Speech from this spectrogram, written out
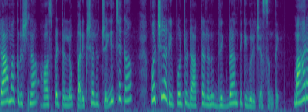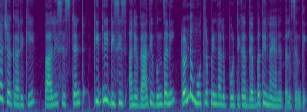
రామకృష్ణ హాస్పిటల్లో పరీక్షలు చేయించగా వచ్చిన రిపోర్టు డాక్టర్లను దిగ్భ్రాంతికి గురిచేసింది మహారాజా గారికి పాలిసిస్టెంట్ కిడ్నీ డిసీజ్ అనే వ్యాధి ఉందని రెండు మూత్రపిండాలు పూర్తిగా దెబ్బతిన్నాయని తెలిసింది.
